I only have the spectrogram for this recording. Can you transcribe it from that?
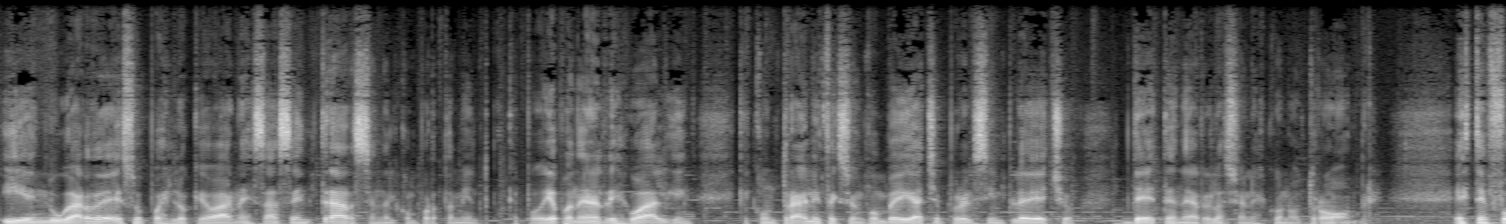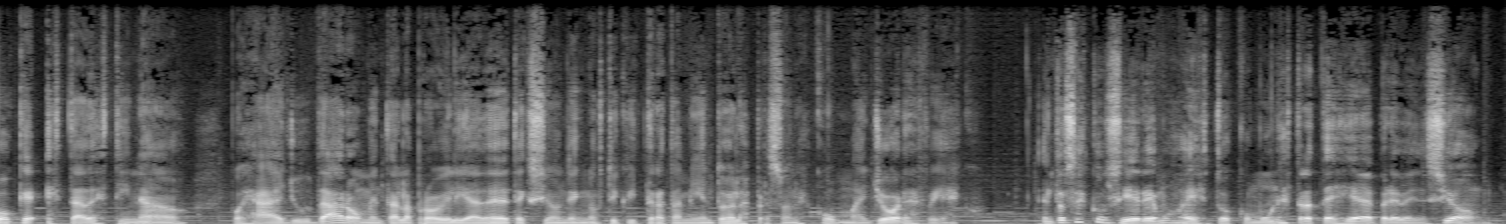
Y en lugar de eso, pues lo que van es a centrarse en el comportamiento que podría poner en riesgo a alguien que contrae la infección con VIH por el simple hecho de tener relaciones con otro hombre. Este enfoque está destinado pues a ayudar a aumentar la probabilidad de detección, diagnóstico y tratamiento de las personas con mayores riesgos. Entonces consideremos esto como una estrategia de prevención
